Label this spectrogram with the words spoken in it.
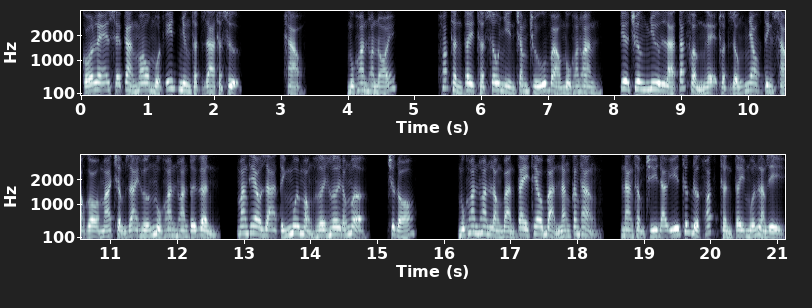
Có lẽ sẽ càng mau một ít nhưng thật ra thật sự. Hảo. Mục hoan hoan nói. Hoác thần tây thật sâu nhìn chăm chú vào mục hoan hoan, kia trương như là tác phẩm nghệ thuật giống nhau tinh xảo gò má chậm rãi hướng mục hoan hoan tới gần, mang theo dạ tính môi mỏng hơi hơi đóng mở, trước đó. Mục hoan hoan lòng bàn tay theo bản năng căng thẳng, nàng thậm chí đã ý thức được hoắc thần tây muốn làm gì,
